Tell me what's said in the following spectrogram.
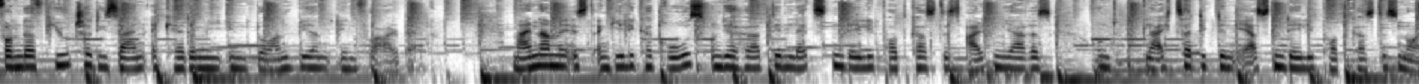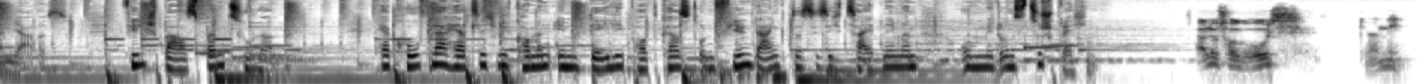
von der Future Design Academy in Dornbirn in Vorarlberg. Mein Name ist Angelika Groß und ihr hört den letzten Daily Podcast des alten Jahres und gleichzeitig den ersten Daily Podcast des neuen Jahres. Viel Spaß beim Zuhören. Herr Kofler, herzlich willkommen im Daily Podcast und vielen Dank, dass Sie sich Zeit nehmen, um mit uns zu sprechen. Hallo Frau Groß, gerne.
